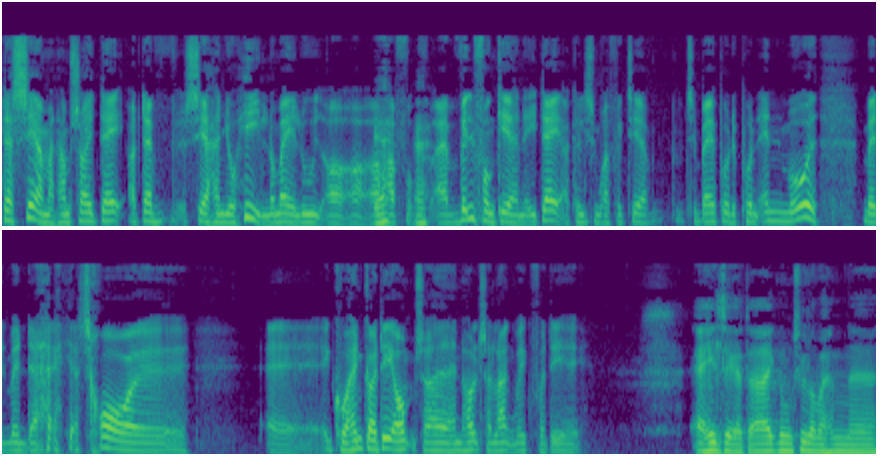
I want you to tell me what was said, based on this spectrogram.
der ser man ham så i dag, og der ser han jo helt normal ud, og, og, og Ja, har, ja. er velfungerende i dag, og kan ligesom reflektere tilbage på det på en anden måde. Men, men der, jeg tror, øh, øh, kunne han gøre det om, så havde han holdt sig langt væk fra det af. Ja, helt sikkert. Der er ikke nogen tvivl om, at han, øh,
